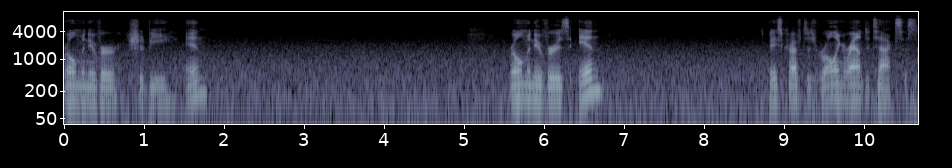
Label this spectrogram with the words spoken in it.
Roll maneuver should be in. Roll maneuver is in. Spacecraft is rolling around its axis.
